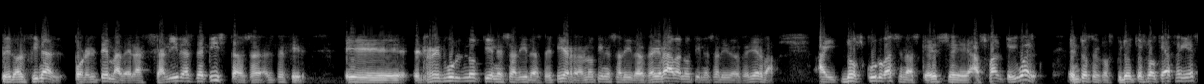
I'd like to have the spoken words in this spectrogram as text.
pero al final, por el tema de las salidas de pista, es decir, eh, el Red Bull no tiene salidas de tierra, no tiene salidas de grava, no tiene salidas de hierba. Hay dos curvas en las que es eh, asfalto igual. Entonces los pilotos lo que hacen es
